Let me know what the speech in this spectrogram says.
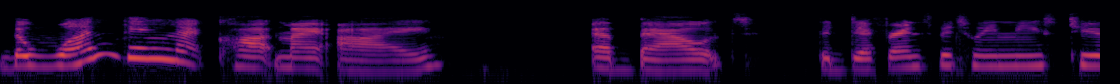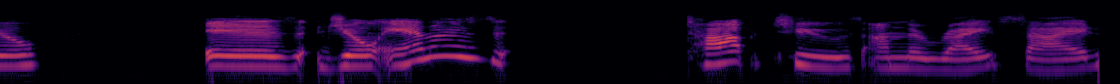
the one thing that caught my eye about the difference between these two is Joanna's top tooth on the right side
